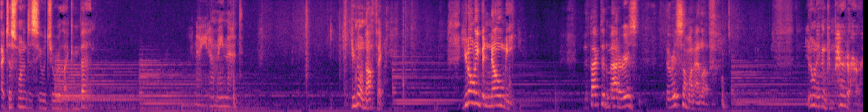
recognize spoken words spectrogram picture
I just wanted to see what you were like in bed. I know you don't mean that. You know nothing. You don't even know me. The fact of the matter is, there is someone I love. You don't even compare to her.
